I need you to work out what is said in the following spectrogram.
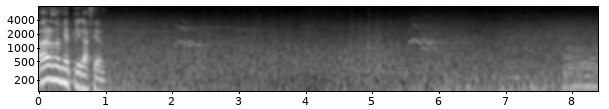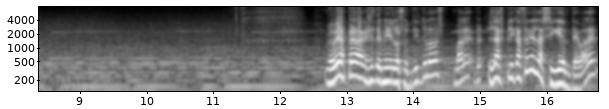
Ahora os mi explicación. Me voy a esperar a que se terminen los subtítulos, ¿vale? La explicación es la siguiente, ¿vale?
